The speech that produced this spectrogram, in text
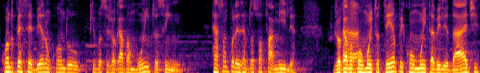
quando perceberam quando que você jogava muito, assim? Reação, por exemplo, da sua família. Jogava Aham. por muito tempo e com muita habilidade.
